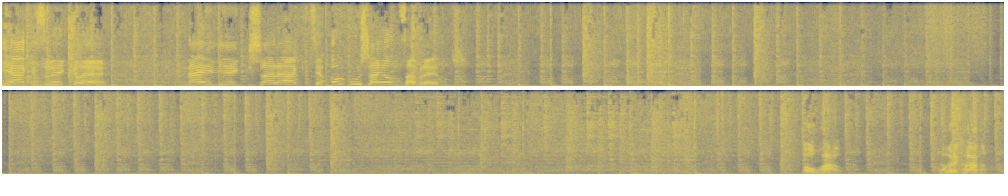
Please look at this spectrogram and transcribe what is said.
I jak zwykle największa reakcja, ogłuszająca wręcz. O wow! Dobre kolano.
